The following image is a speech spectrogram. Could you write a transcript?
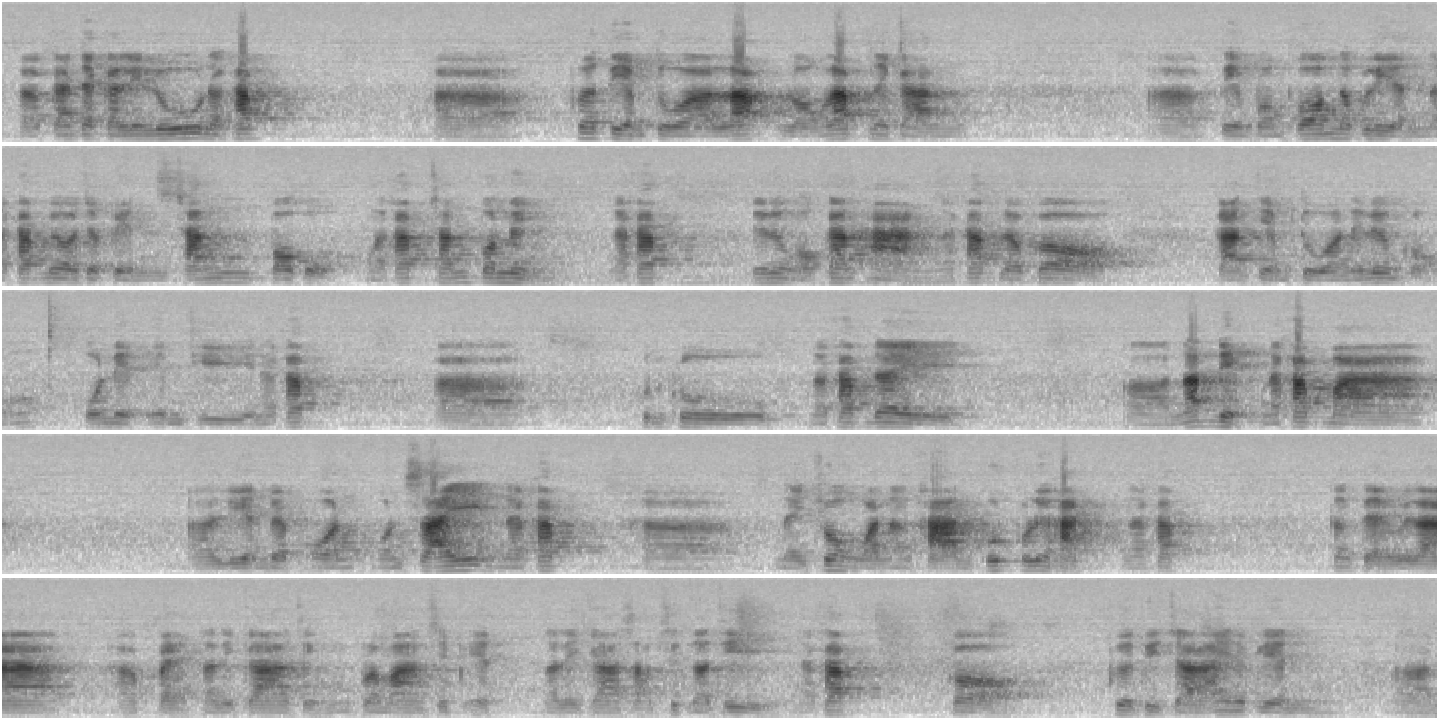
อการจัดการเรียนรู้นะครับเพื่อเตรียมตัวรับรองรับในการเตรียมความพร้อมนักเรียนนะครับ ไม่ว่าจะเป็นชั้นป .6 นะครับ ชั้นป .1 นะครับ ในเรื่องของการอ่านนะครับ แล้วก็การเตรียมตัวในเรื่องของ o n e t NT นะครับคุณครูนะครับได้นัดเด็กนะครับมาเรียนแบบออนออนไซต์นะครับ ในช่วงวันอังคารพุธพฤหัสนะครับ ตั้งแต่เวลา 8 นาฬิกาถึงประมาณ 11 นาฬิกา 30 นาทีนะครับ ก็เพื่อที่จะให้นักเรียน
